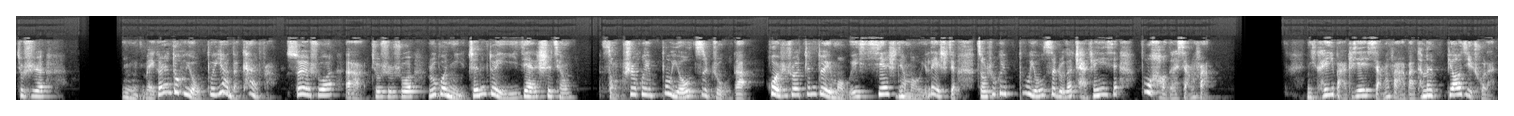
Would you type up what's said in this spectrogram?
就是嗯，每个人都会有不一样的看法。所以说啊，就是说，如果你针对一件事情总是会不由自主的，或者是说针对某一些事情、某一类事情，总是会不由自主的产生一些不好的想法，你可以把这些想法把它们标记出来。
